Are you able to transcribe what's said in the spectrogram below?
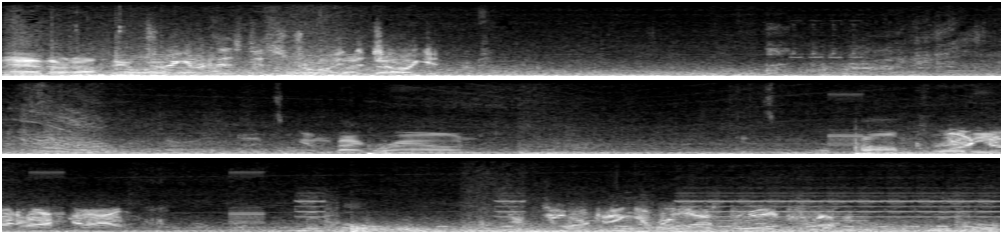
Yeah, they're not the only Trigger has destroyed the target. Alright, let's come back around. Get some more bombs ready. Marked on hostile. Missile. They're targeting every last oil truck. Missile.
